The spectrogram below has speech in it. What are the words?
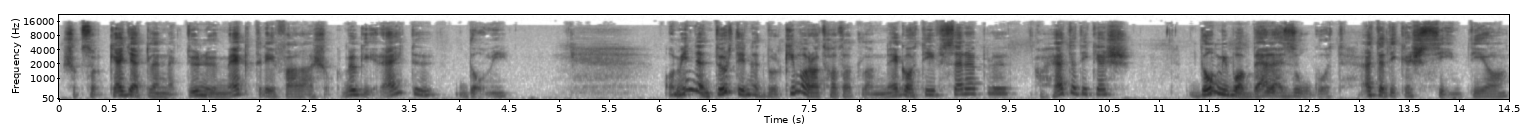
sokszor kegyetlennek tűnő megtréfálások mögé rejtő Domi. A minden történetből kimaradhatatlan negatív szereplő, a hetedikes, Domiba belezúgott hetedikes Szintia.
